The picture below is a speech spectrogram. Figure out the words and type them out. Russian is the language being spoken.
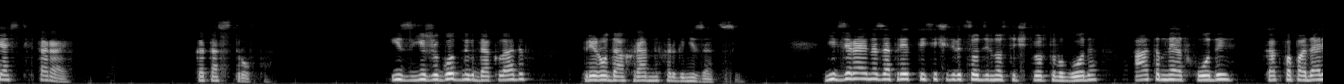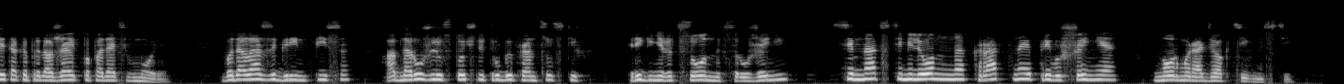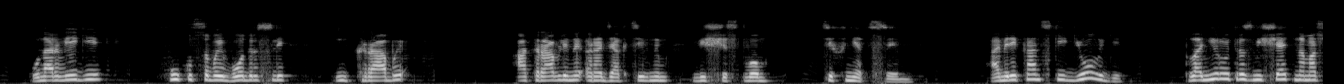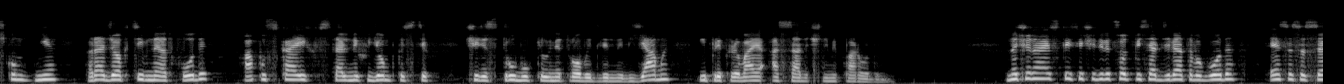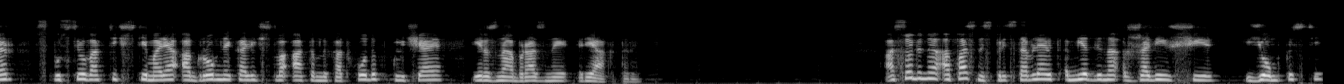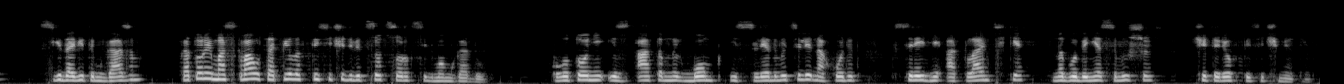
Часть вторая. Катастрофа. Из ежегодных докладов природоохранных организаций. Невзирая на запрет 1994 года, атомные отходы как попадали, так и продолжают попадать в море. Водолазы Гринписа обнаружили у сточной трубы французских регенерационных сооружений 17-миллионно-кратное превышение нормы радиоактивности. У Норвегии фукусовые водоросли и крабы отравлены радиоактивным веществом технецием. Американские геологи планируют размещать на морском дне радиоактивные отходы, опуская их в стальных емкостях через трубу километровой длины в ямы и прикрывая осадочными породами. Начиная с 1959 года СССР спустил в арктические моря огромное количество атомных отходов, включая и разнообразные реакторы. Особенную опасность представляют медленно ржавеющие емкости с ядовитым газом, которые Москва утопила в 1947 году. Плутоний из атомных бомб исследователи находят в Средней Атлантике на глубине свыше 4000 метров.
